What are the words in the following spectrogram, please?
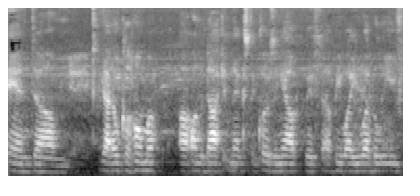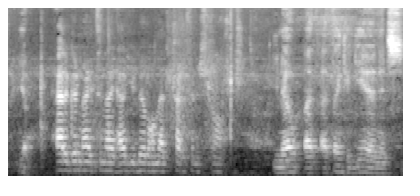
And um, got Oklahoma uh, on the docket next and closing out with uh, BYU, I believe. Yep. Had a good night tonight. How do you build on that to try to finish strong? You know, I, I think again, it's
